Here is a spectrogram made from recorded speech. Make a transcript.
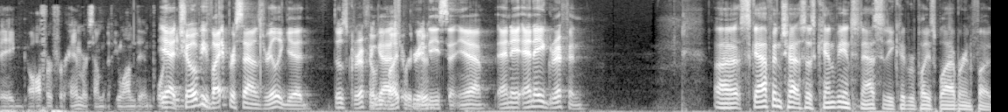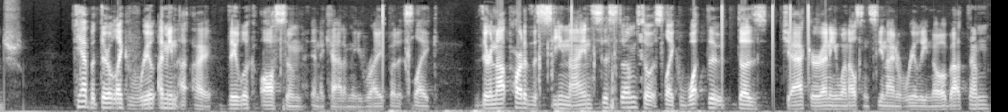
big offer for him or something if he wanted to import. yeah, Chovy Viper sounds really good. Those Griffin Chovy guys Viper, are pretty dude. decent. Yeah, NA NA Griffin. Uh, Scaff in chat says Kenvi and Tenacity could replace Blabber and Fudge. Yeah, but they're like real. I mean, all right, they look awesome in Academy, right? But it's like they're not part of the C9 system, so it's like, what the, does Jack or anyone else in C9 really know about them?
